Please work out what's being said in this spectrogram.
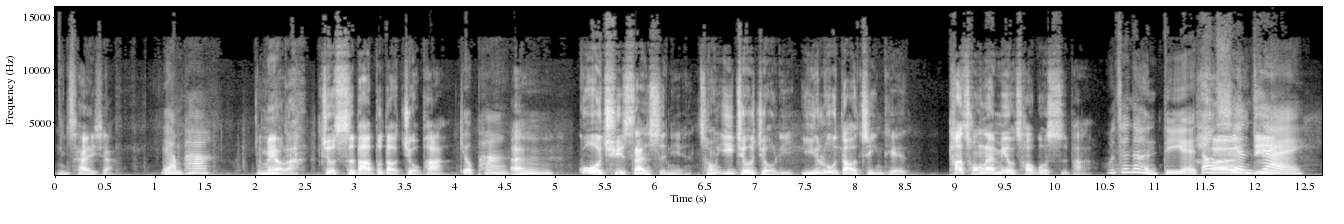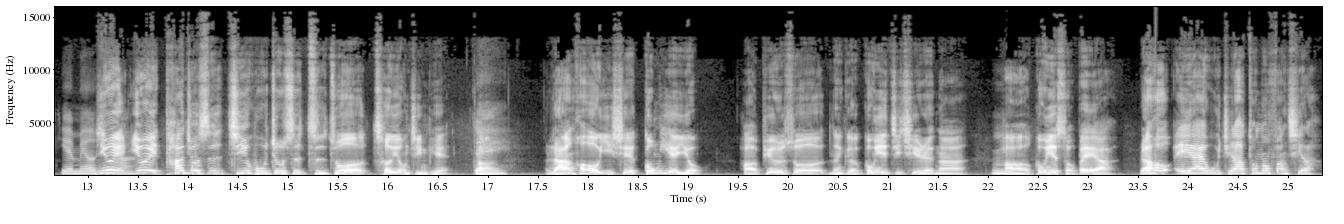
你猜一下，两趴。没有啦，就十趴不到九趴，九趴。哎、嗯，过去三十年，从一九九零一路到今天，它从来没有超过十趴。我真的很低耶，到现在也没有。因为因为它就是几乎就是只做车用晶片，对、啊，然后一些工业用，好，譬如说那个工业机器人啊，好，工业手背啊，然后 AI 五 G 它通通放弃了。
